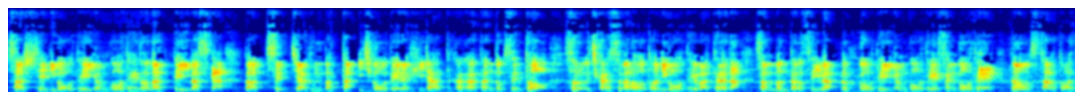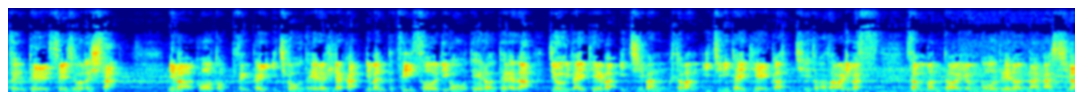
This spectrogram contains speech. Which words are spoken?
そして2号艇4号艇となっていますがバックセッチは踏ん張った1号艇の日高が単独先頭。その内から迫ろうと2号艇は寺田。3番争いは6号艇4号艇3号艇。なおスタートは前提正常でした。2番コートップ旋回1号艇の日高2番手追走2号艇の寺田。上位体系は1番2番12体系がっちりと固まります。3番手は4号艇の長島。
